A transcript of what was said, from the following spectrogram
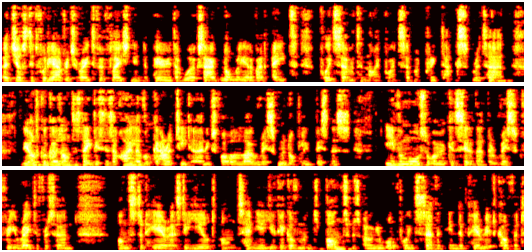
adjusted for the average rate of inflation in the period that works out normally at about 8.7 to 9.7 pre-tax return. The article goes on to say this is a high-level guaranteed earnings for a low-risk monopoly business, even more so when we consider that the risk-free rate of return understood here as the yield on 10-year UK government bonds was only 1.7 in the period covered.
